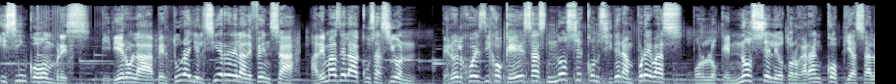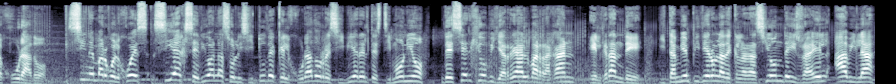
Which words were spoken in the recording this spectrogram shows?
y 5 hombres. Pidieron la apertura y el cierre de la defensa, además de la acusación, pero el juez dijo que esas no se consideran pruebas, por lo que no se le otorgarán copias al jurado. Sin embargo, el juez sí accedió a la solicitud de que el jurado recibiera el testimonio de Sergio Villarreal Barragán, el Grande, y también pidieron la declaración de Israel Ávila,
